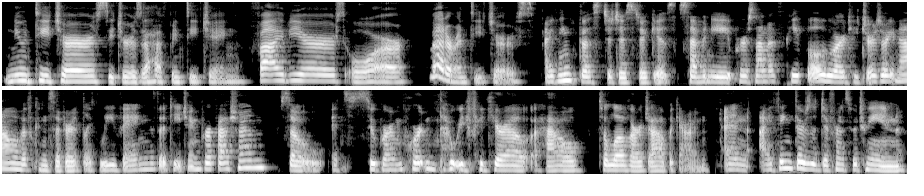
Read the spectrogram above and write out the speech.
new teachers, teachers that have been teaching five years, or veteran teachers. I think the statistic is 78% of people who are teachers right now have considered like leaving the teaching profession. So it's super important that we figure out how to love our job again. And I think there's a difference between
